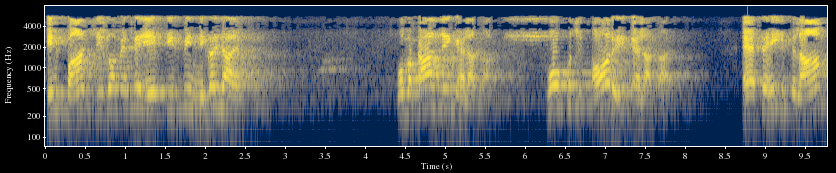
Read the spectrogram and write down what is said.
ان پانچ چیزوں میں سے ایک چیز بھی نکل جائے۔ وہ مکان نہیں کہلاتا، وہ کچھ اور ہی کہلاتا ہے۔ ایسے ہی اسلام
